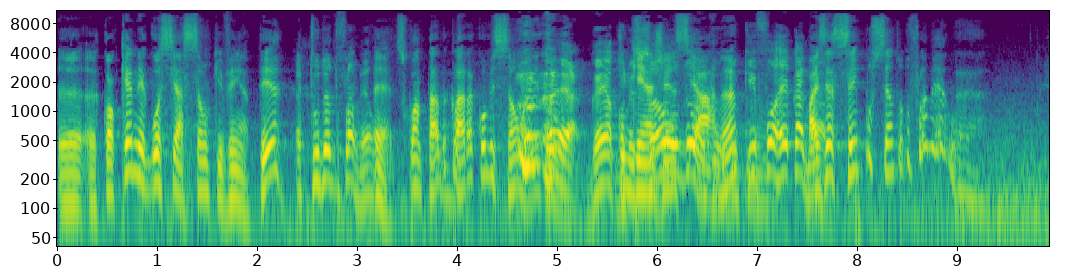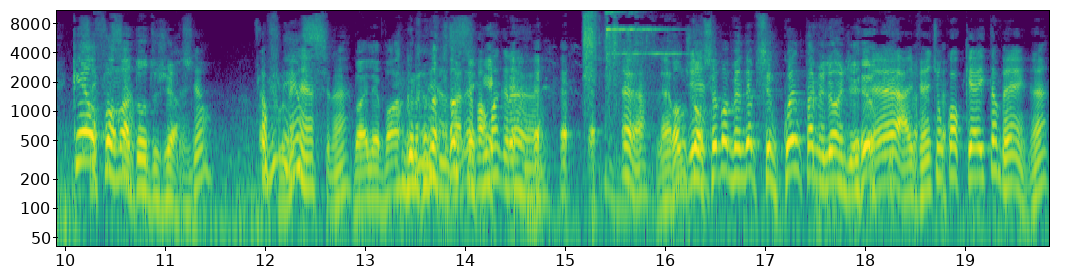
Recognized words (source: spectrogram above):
eh, eh, qualquer negociação que venha a ter, É tudo é do Flamengo. é descontado, claro, a comissão. aí do- É, ganha a de quem comissão agenciar, do- do- né? do que for arrecadado. Mas é 100% do Flamengo. Quem é o 100%. formador do Gerson? Entendeu? É o Fluminense, né? Vai levar uma grana Vai também. levar uma grana. É, leva um Vamos dinheiro. torcer para vender por 50 milhões de euros. É, aí vende um qualquer aí também, né?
